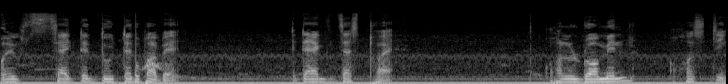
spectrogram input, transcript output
ওয়েবসাইটে দুইটা পাবে এটা অ্যাডজাস্ট হয়। হল ডোমেন হোস্টিং।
